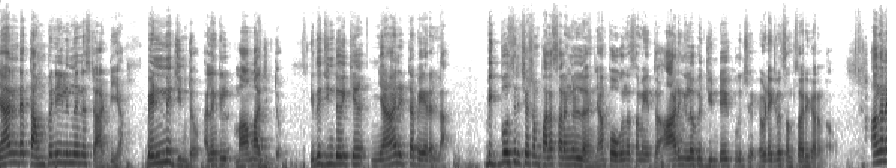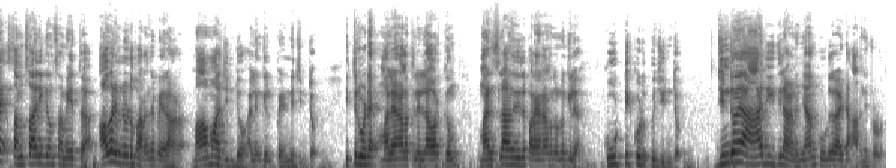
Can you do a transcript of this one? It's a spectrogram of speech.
ഞാൻ എന്റെ തമ്പനിയിൽ നിന്ന് തന്നെ സ്റ്റാർട്ട് ചെയ്യാം. പെണ്ണ് ജിൻഡോ അല്ലെങ്കിൽ മാമ ജിൻഡോ. ഇത് ജിൻഡോയ്ക്ക് ഞാനിട്ട പേരല്ല. ബിഗ് ബോസിന് ശേഷം പല സ്ഥലങ്ങളിൽ ഞാൻ പോകുന്ന സമയത്ത് ആരെങ്കിലുമൊക്കെ ജിൻഡോയെക്കുറിച്ച് എവിടെയെങ്കിലും സംസാരിക്കാറുണ്ടാവും അങ്ങനെ സംസാരിക്കുന്ന സമയത്ത് അവർ എന്നോട് പറഞ്ഞ പേരാണ് മാമ ജിൻഡോ അല്ലെങ്കിൽ പെണ്ണ് ജിൻഡോ. ഇതിലൂടെ മലയാളത്തിൽ എല്ലാവർക്കും മനസ്സിലാകുന്ന രീതിയിൽ പറയാനാണെന്നുണ്ടെങ്കിൽ കൂട്ടിക്കൊടുപ്പ് ജിൻഡോ. ജിൻഡോയെ ആ രീതിയിലാണ് ഞാൻ കൂടുതലായിട്ട് അറിഞ്ഞിട്ടുള്ളത്.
